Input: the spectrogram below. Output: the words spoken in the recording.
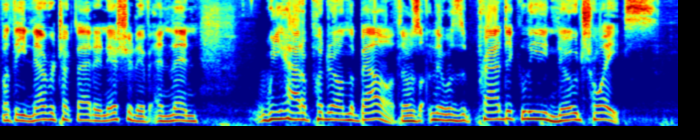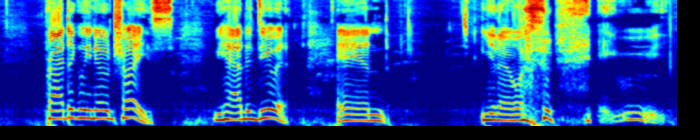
But they never took that initiative, and then we had to put it on the ballot. There was there was practically no choice, practically no choice. We had to do it, and you know.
